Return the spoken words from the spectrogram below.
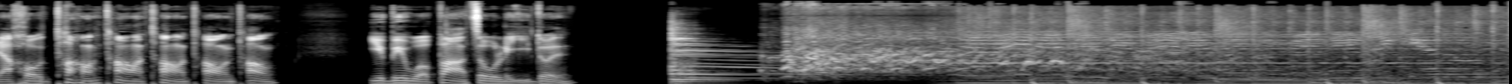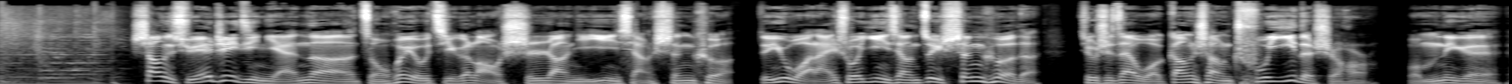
然后烫烫烫烫烫，又被我爸揍了一顿。上学这几年呢，总会有几个老师让你印象深刻。对于我来说，印象最深刻的就是在我刚上初一的时候，我们那个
